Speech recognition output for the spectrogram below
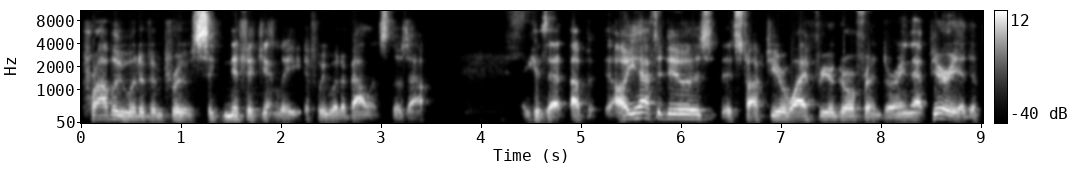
probably would have improved significantly if we would have balanced those out because that up all you have to do is it's talk to your wife or your girlfriend during that period of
